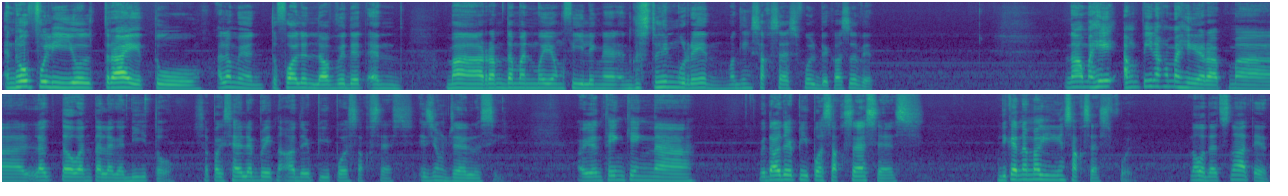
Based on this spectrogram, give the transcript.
And hopefully, you'll try to, alam mo yun, to fall in love with it and maramdaman mo yung feeling na and gustuhin mo rin maging successful because of it. Na mahi ang pinakamahirap malagtawan talaga dito sa pag-celebrate ng other people's success is yung jealousy. Or yung thinking na with other people's successes, hindi ka na magiging successful. No, that's not it.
